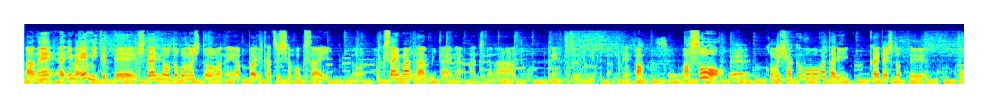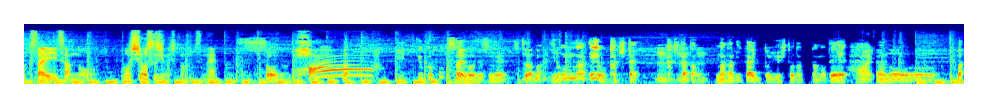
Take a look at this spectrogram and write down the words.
あのね、え今絵見てて左の男の人がねやっぱり葛飾北斎の北斎漫画みたいな感じだなと思ってねずっと見てたんで。ああそうね。この百桃語り書いた人って北斎さんのお塩筋の人なんですね。そうなんです。は結局、北斎はですね、実はまあ、いろんな絵を描きたい、あ描き方をうん学びたいという人だったので、はい。あのーまあ、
